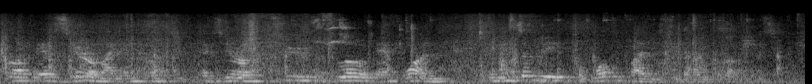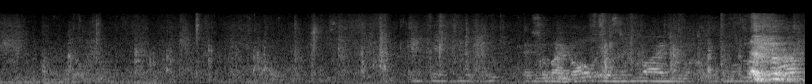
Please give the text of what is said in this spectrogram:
from f0, my input, f0 to flow f1, we can simply multiply these two transfer functions. Okay, so my goal is to find out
